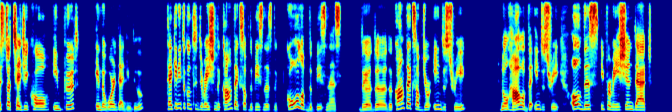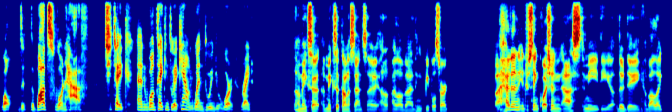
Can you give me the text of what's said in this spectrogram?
strategical input in the work that you do, taking into consideration the context of the business, the goal of the business, the the the context of your industry, know-how of the industry, all this information that well the, the bots won't have to take and won't take into account when doing your work, right? That makes a makes a ton of sense. I, I I love that. I think people start. I had an interesting question asked to me the other day about like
